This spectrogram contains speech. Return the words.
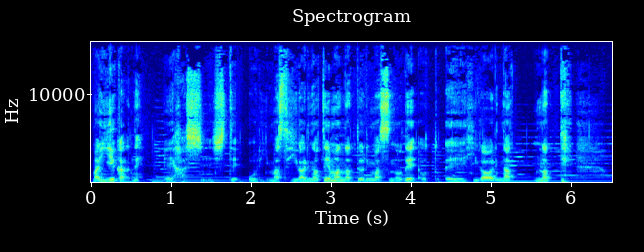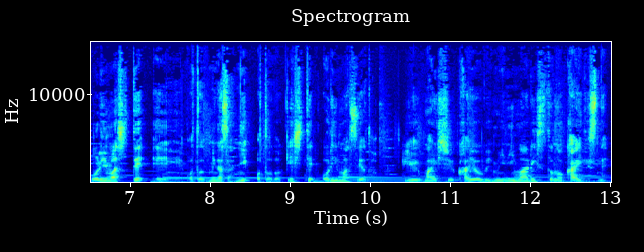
まあ、家からね、えー発信しております。日替わりのテーマになっておりますので、おとえー日替わりななっておりまして、えーおと皆さんにお届けしておりますよという毎週火曜日ミニマリストの回ですね。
